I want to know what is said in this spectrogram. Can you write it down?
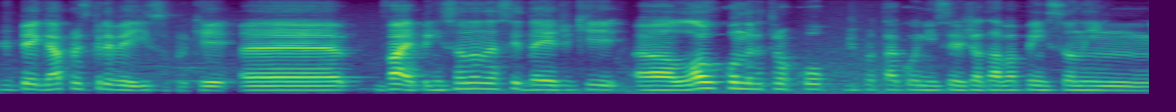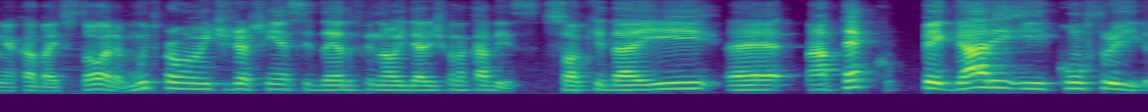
de pegar pra escrever isso, porque é, vai, pensando nessa ideia de que ah, logo quando ele trocou de protagonista ele já tava pensando em acabar a história, muito provavelmente já tinha essa ideia do final idealístico na cabeça. Só que daí, é, até pegar e, e construir,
